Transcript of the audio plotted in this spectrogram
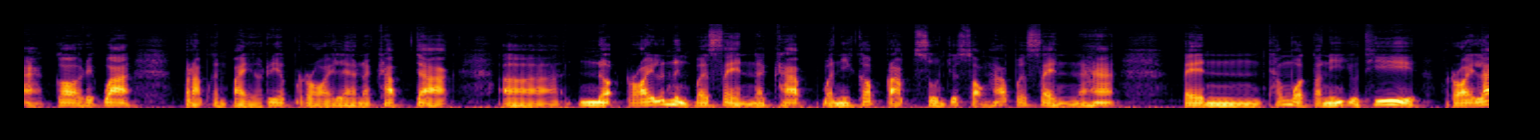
อะก็เรียกว่าปรับกันไปเรียบร้อยแล้วนะครับจากร้อยละหนึ่งเปอร์เซ็นต์นะครับวันนี้ก็ปรับ 0.25%นะฮะเป็นทั้งหมดตอนนี้อยู่ที่ร้อยละ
